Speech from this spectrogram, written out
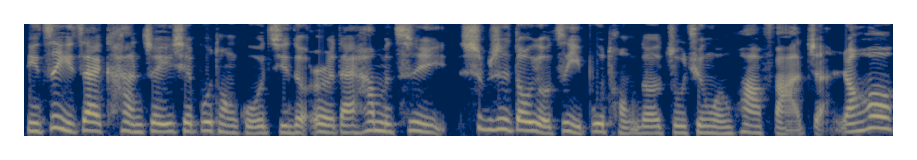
你自己在看这一些不同国籍的二代，他们自己是不是都有自己不同的族群文化发展？然后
